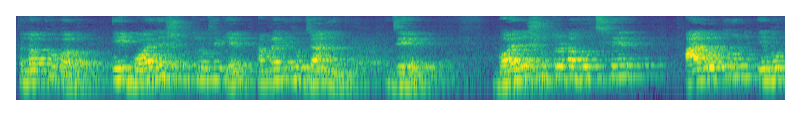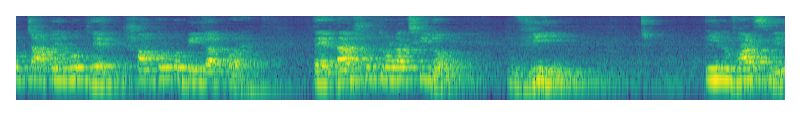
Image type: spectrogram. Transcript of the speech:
তো লক্ষ্য করো, এই বয়েলের সূত্র থেকে আমরা কিন্তু জানি যে বয়েলের সূত্রটা হচ্ছে আয়তন এবং চাপের মধ্যে সম্পর্ক বিল্ড আপ করে। তার সূত্রটা ছিল ভি ইনভার্সলি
